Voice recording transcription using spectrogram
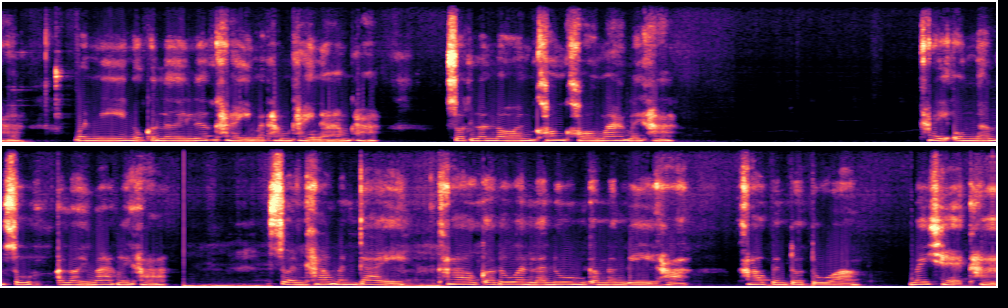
ค่ะ วันนี้หนูก็เลยเลือกไข่มาทำไข่น้ำค่ะ สดร้อนๆคล่องคอมากเลยค่ะ ไข่อมน้ำซุปอร่อยมากเลยค่ะ ส่วนข้าวมันไก่ ข้าวก็ร่วนและนุ่มกำลังดีค่ะ ข้าวเป็นตัวตัวๆไม่แฉะค่ะ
